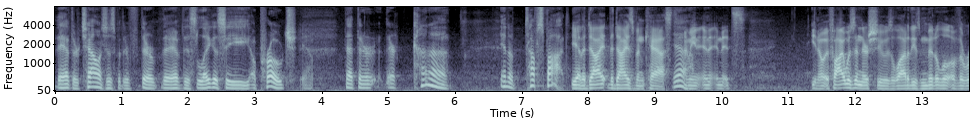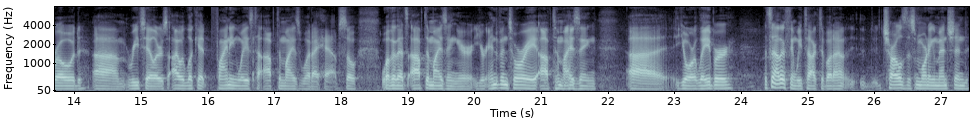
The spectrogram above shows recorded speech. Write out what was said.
they have their challenges, but they're they're they have this legacy approach Yeah. that they're they're kind of in a tough spot. Yeah, the die the die has been cast. Yeah. I mean, and, and it's you know, if I was in their shoes, a lot of these middle of the road um, retailers, I would look at finding ways to optimize what I have. So whether that's optimizing your your inventory, optimizing uh, your labor. That's another thing we talked about. Charles this morning mentioned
